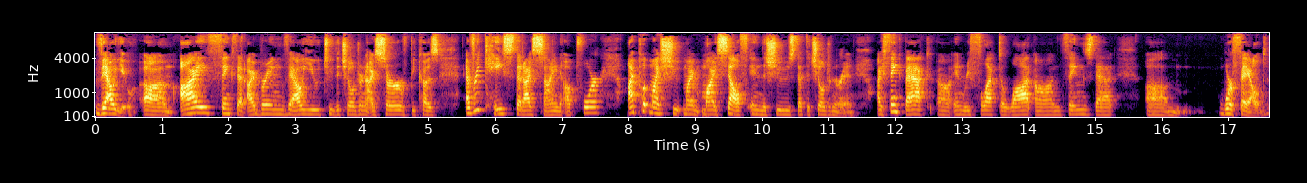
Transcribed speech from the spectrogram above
value. Um, I think that I bring value to the children I serve because every case that I sign up for, I put my shoe, my myself in the shoes that the children are in. I think back uh, and reflect a lot on things that um, were failed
